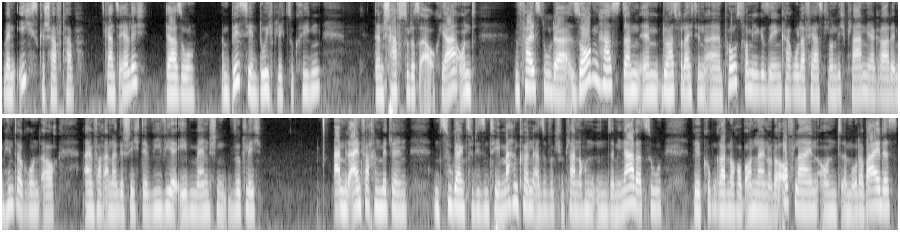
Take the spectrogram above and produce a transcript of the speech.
wenn ich es geschafft habe, ganz ehrlich, da so ein bisschen Durchblick zu kriegen, dann schaffst du das auch, ja. Und falls du da Sorgen hast, dann, ähm, du hast vielleicht den äh, Post von mir gesehen, Carola Ferstl, und ich plane ja gerade im Hintergrund auch einfach an der Geschichte, wie wir eben Menschen wirklich äh, mit einfachen Mitteln einen Zugang zu diesen Themen machen können. Also wirklich, wir planen noch ein, ein Seminar dazu. Wir gucken gerade noch, ob online oder offline und ähm, oder beides.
